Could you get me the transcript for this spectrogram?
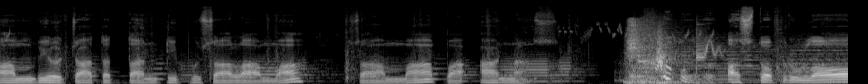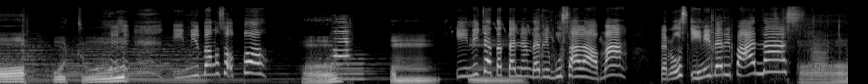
ambil catatan di Bu Salama sama Pak Anas. Astagfirullah, Ucup. Ini Bang Sopo. Hah? Em, Ini catatan yang dari Bu Salama. Terus ini dari Pak Anas. ah,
